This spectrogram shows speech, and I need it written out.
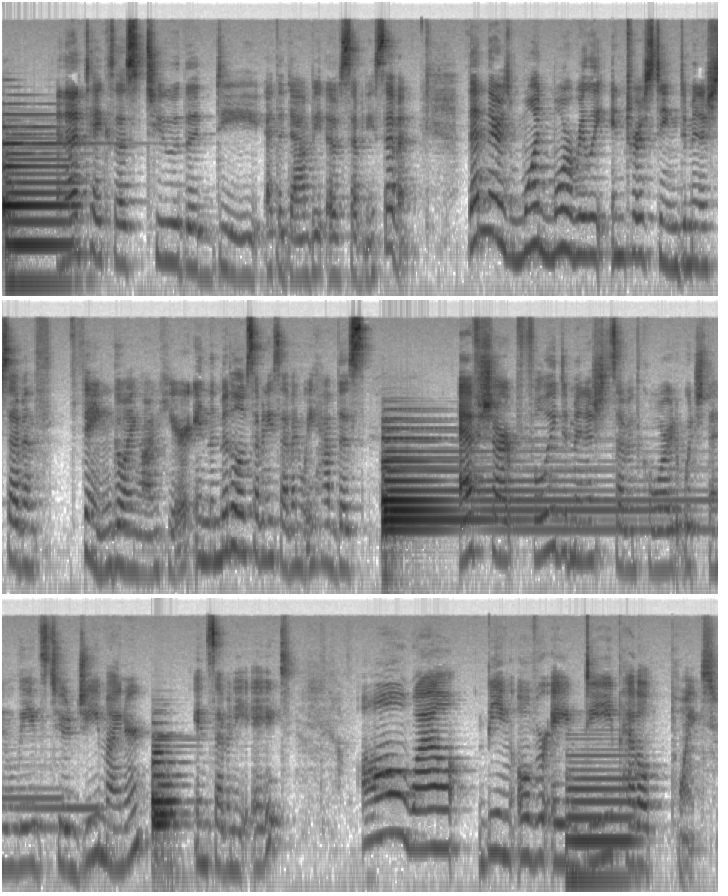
And that takes us to the D at the downbeat of 77. Then there's one more really interesting diminished seventh thing going on here. In the middle of 77, we have this F sharp fully diminished seventh chord, which then leads to G minor in 78, all while being over a D pedal point.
